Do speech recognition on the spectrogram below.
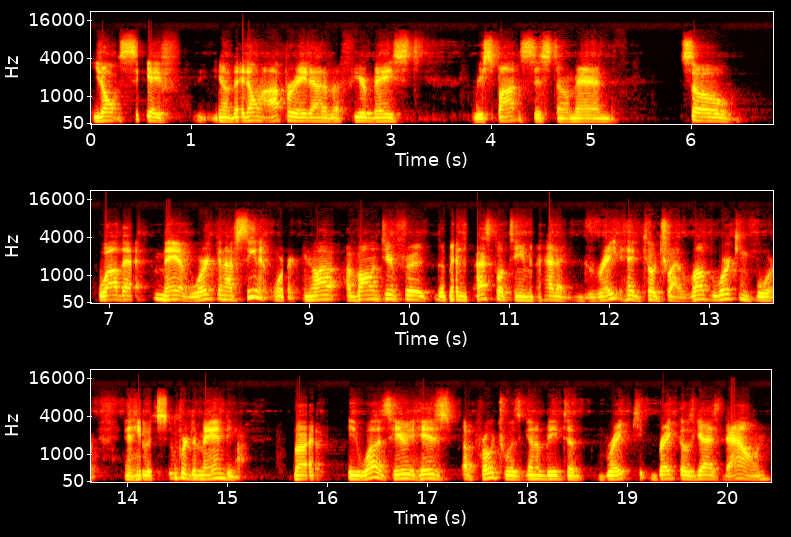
you don't see a, you know, they don't operate out of a fear-based response system, and so while that may have worked, and I've seen it work, you know, I, I volunteered for the men's basketball team, and I had a great head coach who I loved working for, and he was super demanding, but he was he his approach was going to be to break break those guys down,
